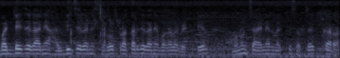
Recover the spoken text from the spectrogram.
बड्डेचे गाणे हल्दीचे गाणे सर्व प्रकारचे गाणे बघायला भेटतील. म्हणून चॅनेल नक्की सबस्क्राईब करा.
